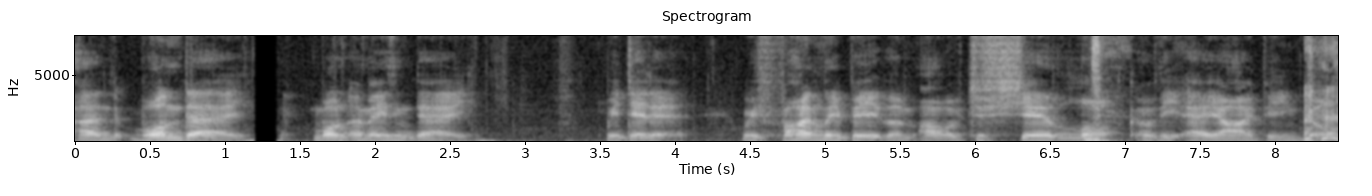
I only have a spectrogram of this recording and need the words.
And one day, one amazing day, we did it. We finally beat them out of just sheer luck of the AI being dumb.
